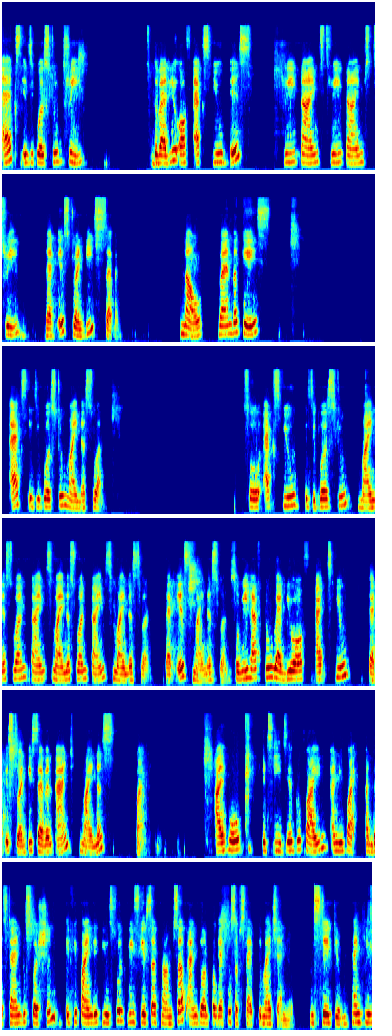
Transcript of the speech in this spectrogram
x is equals to 3, the value of x cube is 3 times 3 times 3 that is 27. Now, when the case x is equals to minus 1. So x cube is equals to minus 1 times minus 1 times minus 1. That is minus 1. So we have two value of x cube that is 27 and minus 1. I hope it's easier to find and you find understand this question. If you find it useful, please give us a thumbs up and don't forget to subscribe to my channel. Stay tuned. Thank you.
